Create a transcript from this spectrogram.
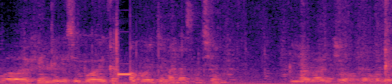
puedo haber gente que se puede cagado por el tema de la sanción y habrá hecho revolver.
